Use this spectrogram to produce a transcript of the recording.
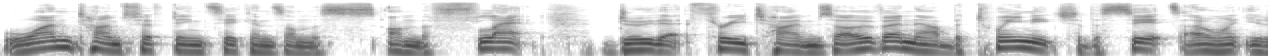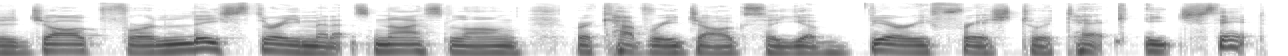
one times 15 seconds on the on the flat. Do that three times over. Now between each of the sets, I want you to jog for at least three minutes. Nice long recovery jog, so you're very fresh to attack each set.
